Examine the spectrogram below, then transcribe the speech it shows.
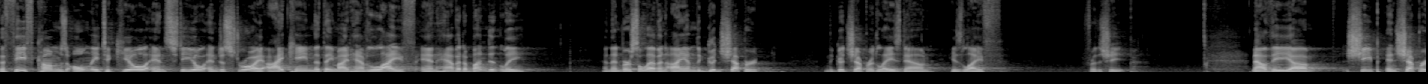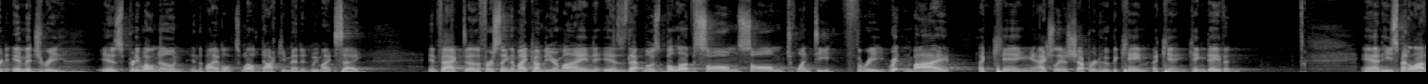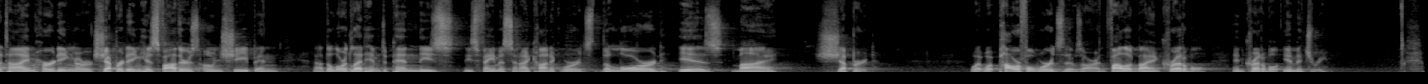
The thief comes only to kill and steal and destroy. I came that they might have life and have it abundantly. And then verse 11 I am the good shepherd. The good shepherd lays down his life for the sheep. Now, the. Uh, sheep and shepherd imagery is pretty well known in the Bible. It's well documented, we might say. In fact, uh, the first thing that might come to your mind is that most beloved psalm, Psalm 23, written by a king, actually a shepherd who became a king, King David. And he spent a lot of time herding or shepherding his father's own sheep. And uh, the Lord led him to pen these, these famous and iconic words The Lord is my shepherd. What, what powerful words those are, and followed by incredible, incredible imagery.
